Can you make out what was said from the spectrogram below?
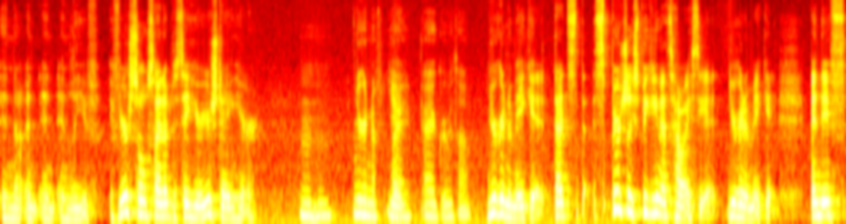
and and, and, and leave. If your soul signed up to stay here, you're staying here. Mm-hmm. You're gonna yeah, Like- I agree with that. You're gonna make it. That's spiritually speaking. That's how I see it. You're gonna make it. And if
